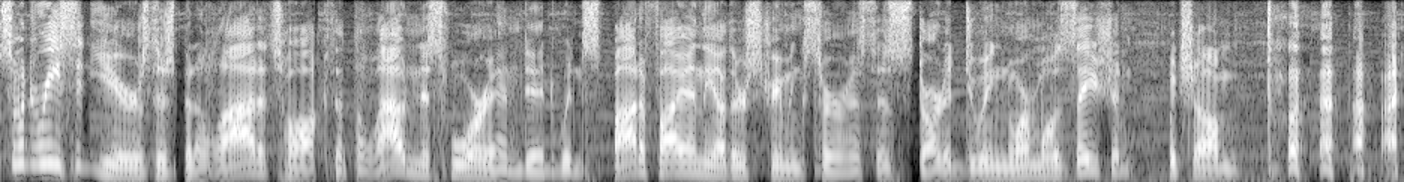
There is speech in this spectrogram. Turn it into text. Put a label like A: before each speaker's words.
A: So, in recent years, there's been a lot of talk that the loudness war ended when Spotify and the other streaming services started doing normalization, which, um,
